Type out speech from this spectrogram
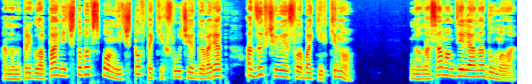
Она напрягла память, чтобы вспомнить, что в таких случаях говорят отзывчивые слабаки в кино. Но на самом деле она думала,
